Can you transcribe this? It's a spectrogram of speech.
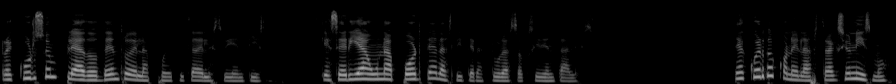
recurso empleado dentro de la poética del estudiantismo, que sería un aporte a las literaturas occidentales. De acuerdo con el abstraccionismo,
